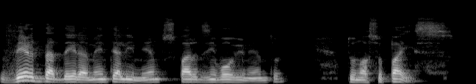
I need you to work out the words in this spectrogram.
verdadeiramente alimentos para o desenvolvimento do nosso país.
